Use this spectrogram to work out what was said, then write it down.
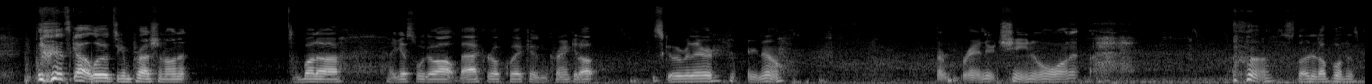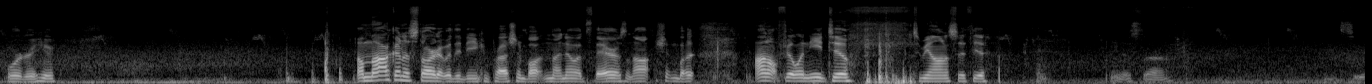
it's got loads of compression on it. But uh, I guess we'll go out back real quick and crank it up. Let's go over there right now. A brand new chain and all on it. Started up on this board right here. I'm not gonna start it with the decompression button. I know it's there as an option, but I don't feel a need to, to be honest with you. Just uh, see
